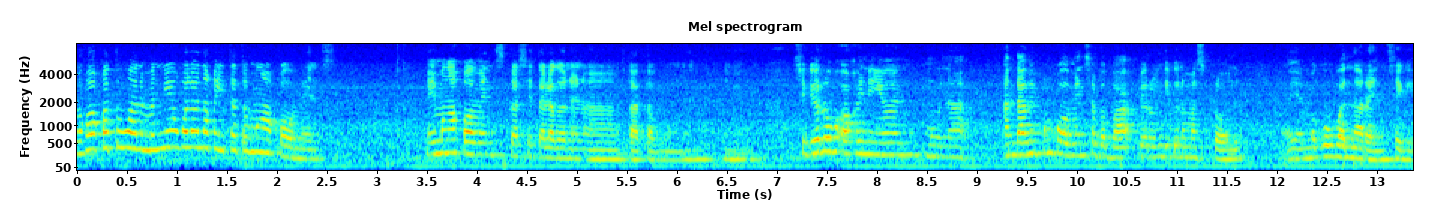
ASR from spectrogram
Nakakatuwa naman. Ngayon ko lang nakita itong mga comments. May mga comments kasi talaga na natatabunan. Siguro okay na yun muna. Ang dami pang comments sa baba pero hindi ko na ma-scroll. Ayan, mag-1 na rin. Sige.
